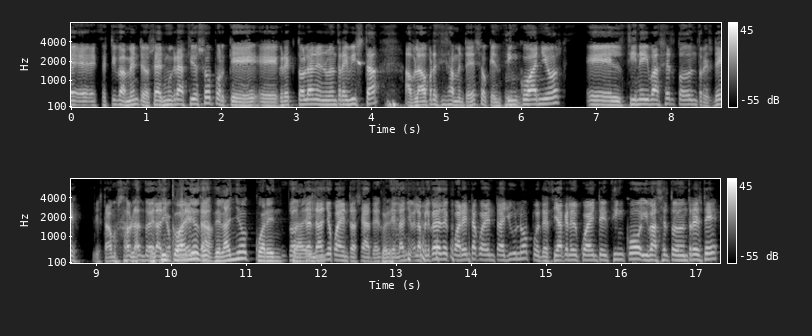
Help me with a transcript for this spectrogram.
eh, efectivamente, o sea, es muy gracioso porque eh, Greg Tolan en una entrevista hablaba precisamente de eso, que en cinco mm. años el cine iba a ser todo en 3D. Estábamos hablando del año 40. años del año 40. Del año 40, o sea, de, del año, la película de 40-41, pues decía que en el 45 iba a ser todo en 3D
